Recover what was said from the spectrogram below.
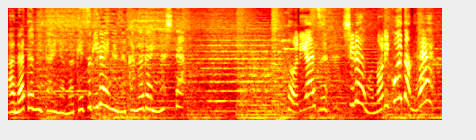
あなたみたいな負けず嫌いな仲間がいました。とりあえず試練を乗り越えたね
